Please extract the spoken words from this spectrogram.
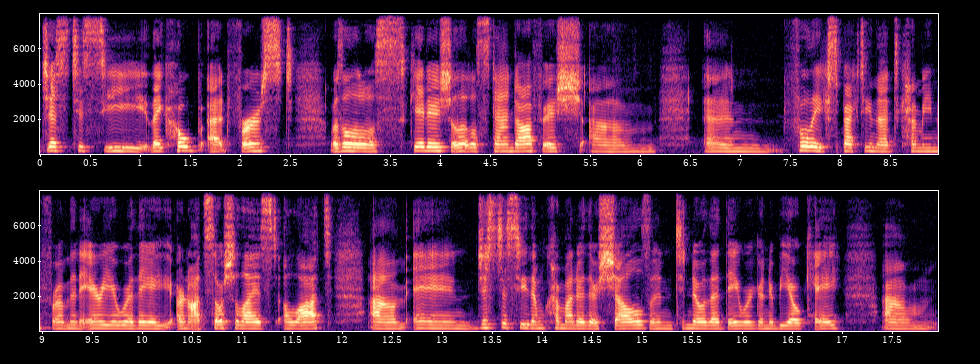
just to see. Like Hope at first was a little skittish, a little standoffish, um, and fully expecting that coming from an area where they are not socialized a lot um, and just to see them come out of their shells and to know that they were going to be okay um,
